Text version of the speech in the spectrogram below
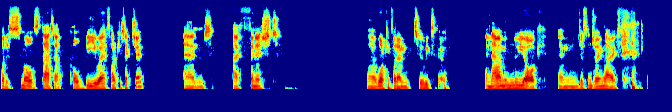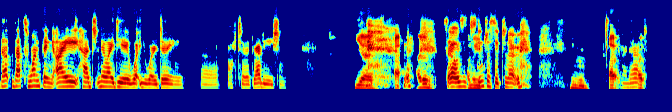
for this small startup called BUF Architecture, and I finished uh, working for them two weeks ago. And now I'm in New York and just enjoying life. That that's one thing. I had no idea what you were doing uh, after graduation. yeah, I don't. so I was I just mean- interested to know. Hmm. I, Find out.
